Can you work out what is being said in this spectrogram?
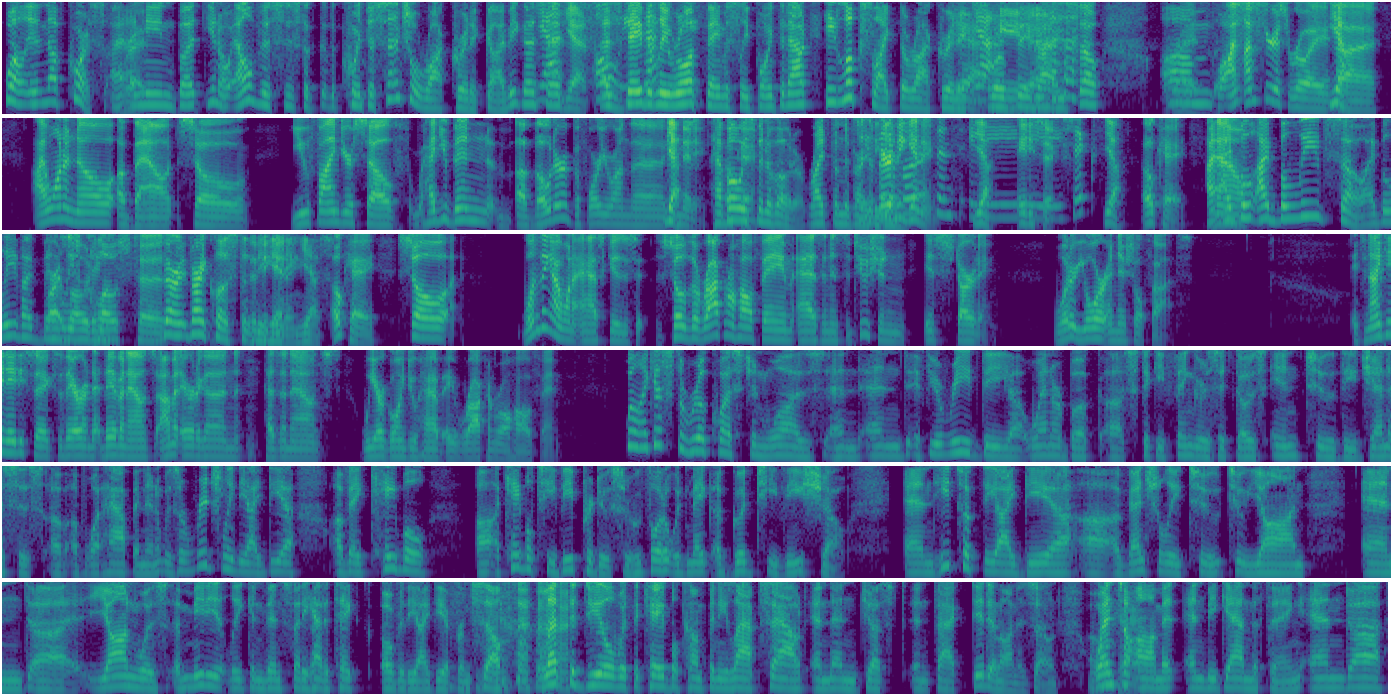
Well, and of course, I, I mean, but you know, Elvis is the the quintessential rock critic guy because Yes. as, Yes. Oh, as David Lee. Roth famously pointed out, he looks like the rock critics Yeah. were Yeah. big Yeah. writers. So, um, Right. Well, I'm, I'm curious, Roy. Yeah. Uh, I want to know about. So you find yourself. Had you been a voter before you were on the yes, committee? have always been a voter right from the very the beginning. very Voter beginning. since Yeah. 86. Yeah, Okay. I, I, Now- bel I believe so. I believe I've been or at least close to very very close to the, the beginning. beginning. Yes. Okay. So one thing I want to ask is so the Rock and Roll Hall of Fame as an institution is starting. What are your initial thoughts? It's 1986. They are they have announced Ahmet Ertegun has announced we are going to have a Rock and Roll Hall of Fame. Well, I guess the real question was, and and if you read the uh, Wenner book, uh, Sticky Fingers, it goes into the genesis of, of what happened, and it was originally the idea of a cable uh, a cable TV producer who thought it would make a good TV show, and he took the idea uh, eventually to to Jan. And uh, Jan was immediately convinced that he had to take over the idea for himself, let the deal with the cable company lapse out, and then just, in fact, did it on his own. Went to Ahmet and began the thing, and uh,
